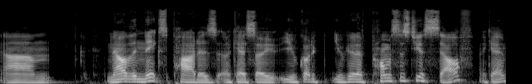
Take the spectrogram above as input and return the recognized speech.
I? Um, now the next part is okay. So you've got to, you've got to have promises to yourself. Okay,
